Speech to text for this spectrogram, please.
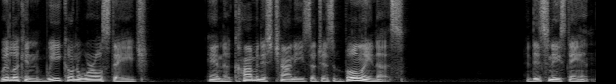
We're looking weak on the world stage and the communist Chinese are just bullying us. And this needs to end.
